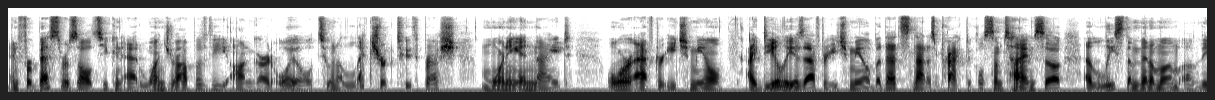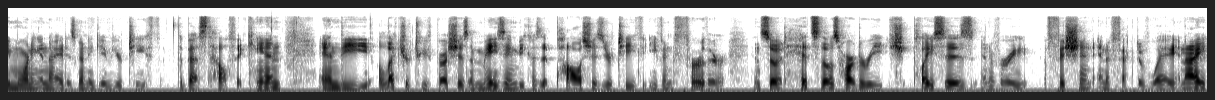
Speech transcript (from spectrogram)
And for best results, you can add one drop of the On Guard oil to an electric toothbrush morning and night or after each meal. Ideally is after each meal, but that's not as practical sometimes. So at least the minimum of the morning and night is going to give your teeth the best health it can. And the electric toothbrush is amazing because it polishes your teeth even further. And so it hits those hard to reach places in a very efficient and effective way. And I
